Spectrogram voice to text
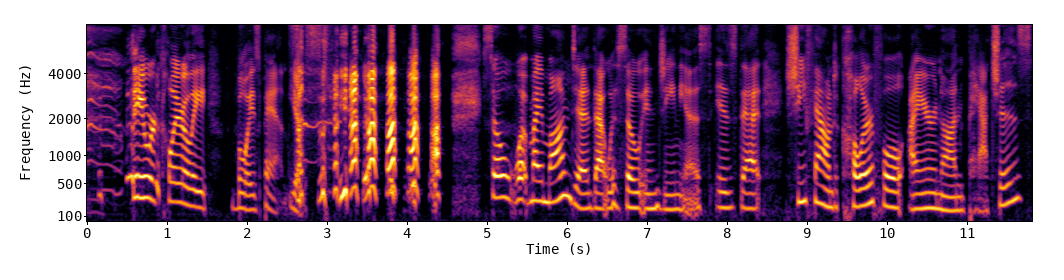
they were clearly boys' pants. Yes. So, what my mom did that was so ingenious is that she found colorful iron on patches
